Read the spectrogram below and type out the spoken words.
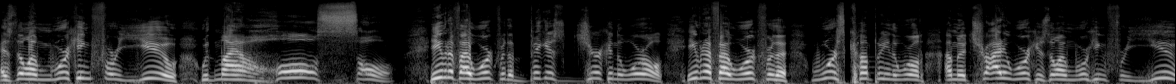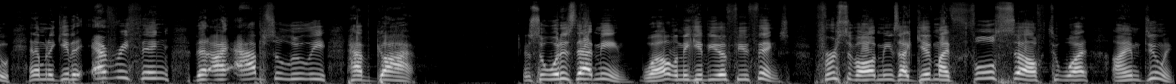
as though I'm working for you with my whole soul. Even if I work for the biggest jerk in the world, even if I work for the worst company in the world, I'm going to try to work as though I'm working for you. And I'm going to give it everything that I absolutely have got. And so, what does that mean? Well, let me give you a few things. First of all, it means I give my full self to what I am doing.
